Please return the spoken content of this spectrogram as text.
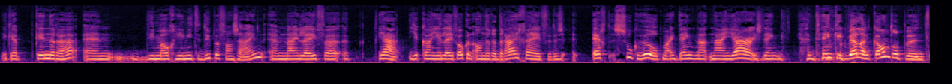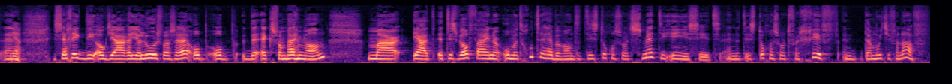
Ik heb kinderen en die mogen hier niet te dupe van zijn. En mijn leven eh, ja, je kan je leven ook een andere draai geven. Dus echt zoek hulp. Maar ik denk na, na een jaar is denk, denk ik wel een kantelpunt. En zeg ik die ook jaren jaloers was hè, op, op de ex van mijn man. Maar ja, het, het, is wel fijner om het goed te hebben. Want het is toch een soort smet die in je zit. En het is toch een soort vergif. En daar moet je vanaf.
